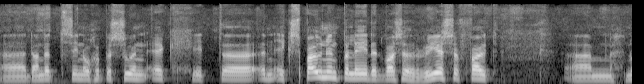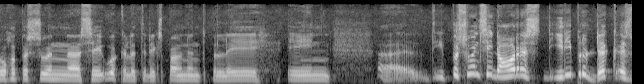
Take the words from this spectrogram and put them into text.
Uh dan dit sê nog 'n persoon ek het uh, in Exponent belê, dit was 'n reuse fout. Um, nog 'n persoon uh, sê ook hulle het in Exponent belê. En uh die persoon sê daar is hierdie produk is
